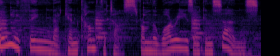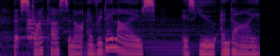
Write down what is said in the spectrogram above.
only thing that can comfort us from the worries and concerns that strike us in our everyday lives is you and I.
